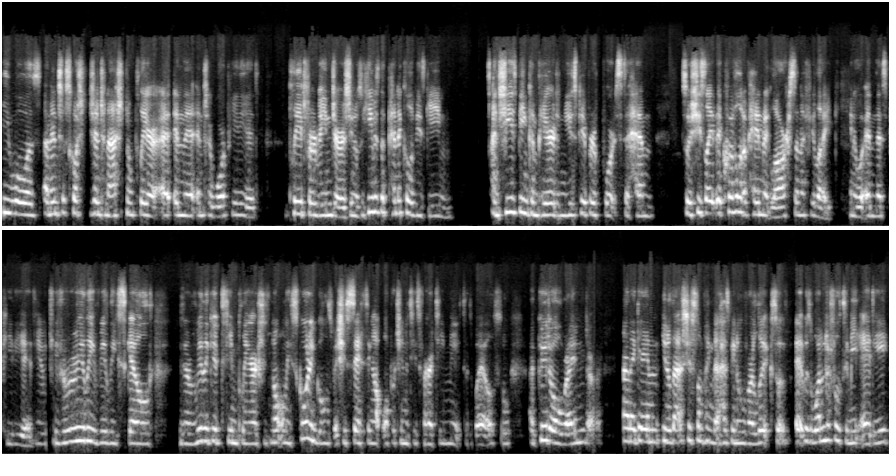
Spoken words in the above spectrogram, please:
he was an inter- Scottish international player uh, in the interwar period, played for Rangers, you know, so he was the pinnacle of his game and she's being compared in newspaper reports to him. So she's like the equivalent of Henrik Larsson, if you like, you know, in this period. You know, she's really, really skilled. She's a really good team player. She's not only scoring goals, but she's setting up opportunities for her teammates as well. So a good all-rounder. And again, you know, that's just something that has been overlooked. So it was wonderful to meet Eddie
